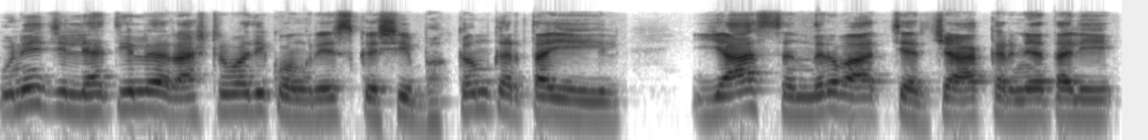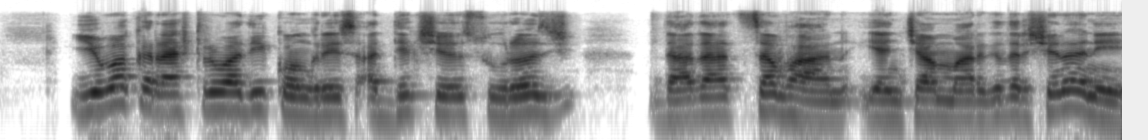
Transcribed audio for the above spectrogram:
पुणे जिल्ह्यातील राष्ट्रवादी काँग्रेस कशी भक्कम करता येईल या संदर्भात चर्चा करण्यात आली. युवक राष्ट्रवादी काँग्रेस अध्यक्ष सूरज दादा चव्हाण यांच्या मार्गदर्शनाने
